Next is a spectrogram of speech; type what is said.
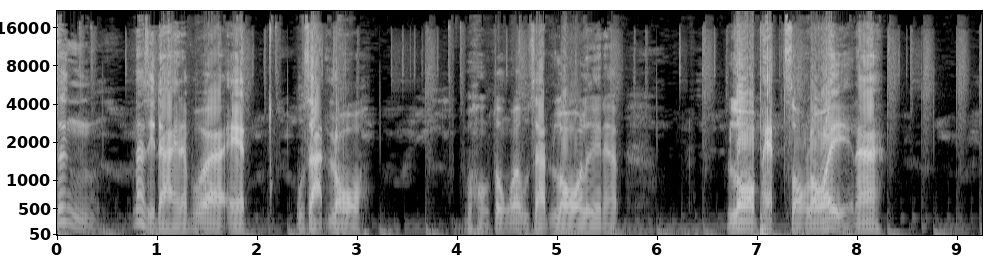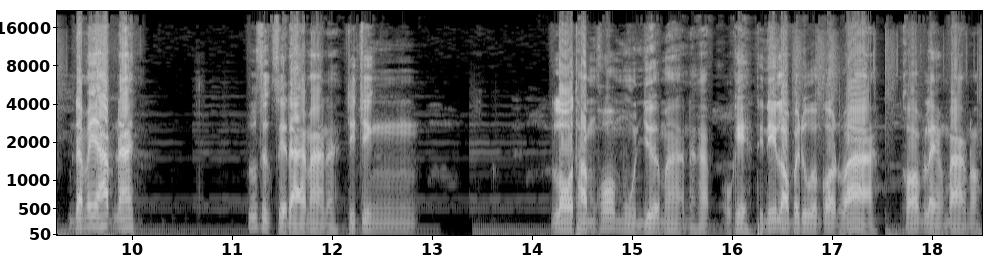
ซึ่งน่าเสียดายนะเพราะว่าแอดอุตส่าห์รอบอกตรงว่าอุตส่าห์รอเลยนะครับ รอแพทสองร้อยนะแต่ไม่ยับนะ รู้สึกเสียดายมากนะ จริง ๆ รอทำข้อมูลเยอะมากนะครับ โอเค ทีนี้เราไปดูกันก่อนว่าเขาอะไรบ้างเนาะ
